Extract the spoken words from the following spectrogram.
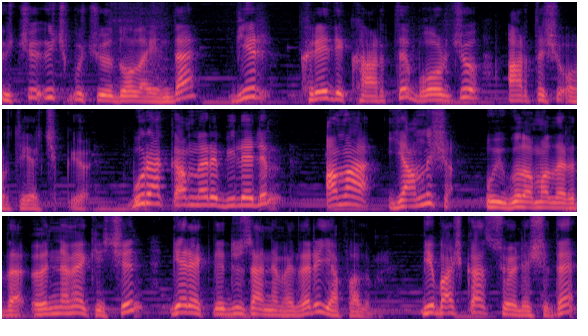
üçü, üç buçuğu dolayında bir kredi kartı borcu artışı ortaya çıkıyor. Bu rakamları bilelim ama yanlış uygulamaları da önlemek için gerekli düzenlemeleri yapalım. Bir başka söyleşi de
